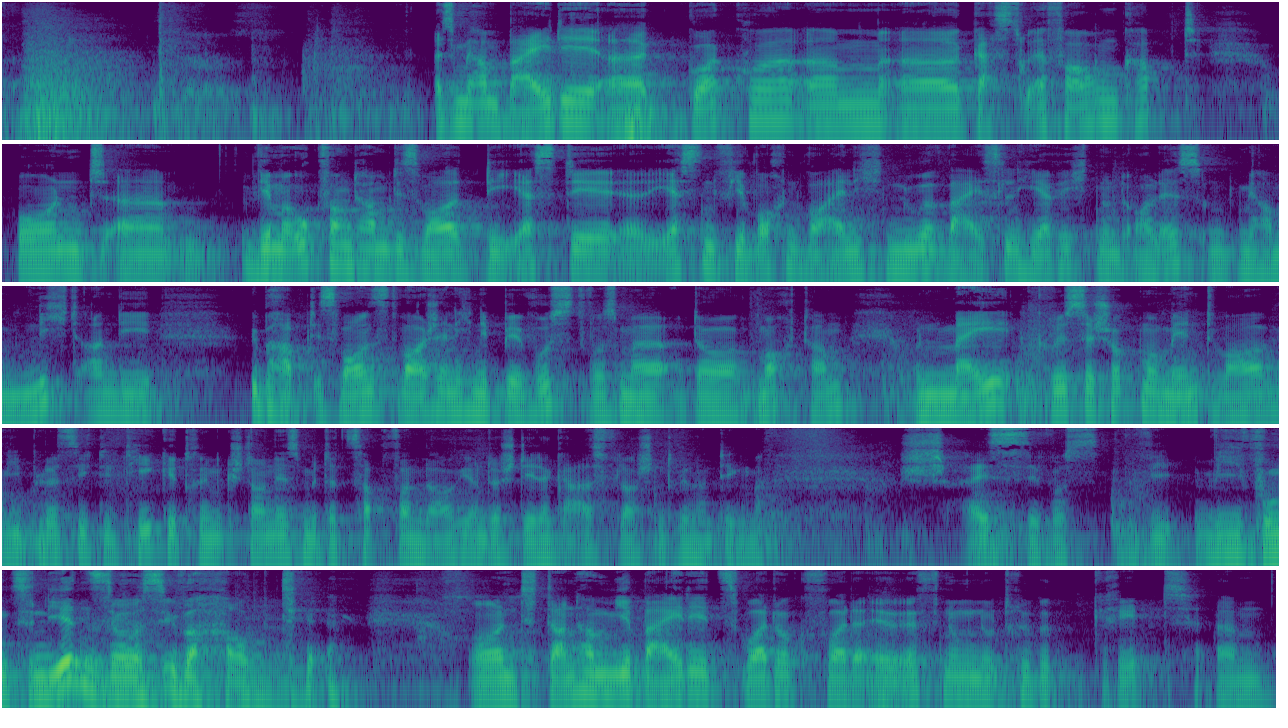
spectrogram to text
Also wir haben beide äh, Gorkor ähm, äh, Gastroerfahrung gehabt. Und äh, wir angefangen haben, das war die erste, äh, ersten vier Wochen war eigentlich nur Weißeln herrichten und alles. Und wir haben nicht an die, überhaupt, es war uns wahrscheinlich nicht bewusst, was wir da gemacht haben. Und mein größter Schockmoment war, wie plötzlich die Theke drin gestanden ist mit der Zapfanlage und da steht eine Gasflaschen drin und denke mir, Scheiße, was, wie, wie funktioniert denn sowas überhaupt? Und dann haben wir beide zwei Tage vor der Eröffnung noch drüber geredet. Ähm,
